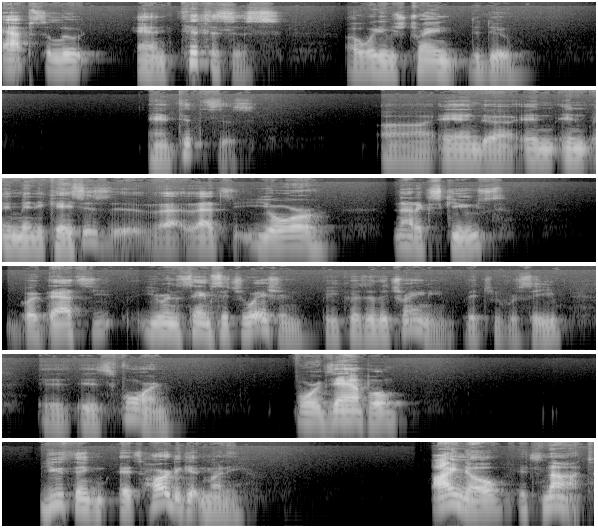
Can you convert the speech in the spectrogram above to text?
absolute antithesis of what he was trained to do. Antithesis. Uh, and uh, in, in, in many cases, that, that's your, not excuse, but that's, you're in the same situation because of the training that you've received is, is foreign. For example, you think it's hard to get money. I know it's not.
